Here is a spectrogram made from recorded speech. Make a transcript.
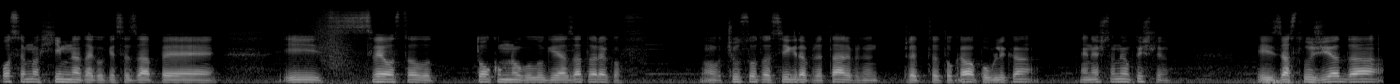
посебно химната кога ќе се запее и све остало толку многу луѓе. Јас затоа реков, чувството да се игра пред таа пред толкава публика е нешто неопишливо. И заслужија да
